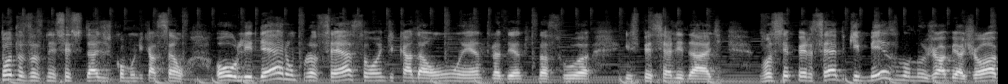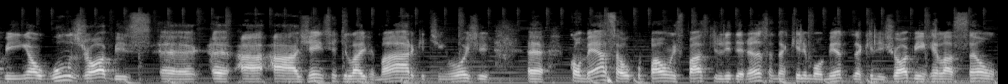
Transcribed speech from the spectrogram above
todas as necessidades de comunicação ou lidera um processo onde cada um entra dentro da sua especialidade. Você percebe que mesmo no Job a Job, em alguns jobs, é, é, a, a, agência de live marketing hoje é, começa a ocupar um espaço de liderança naquele momento daquele job em relação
